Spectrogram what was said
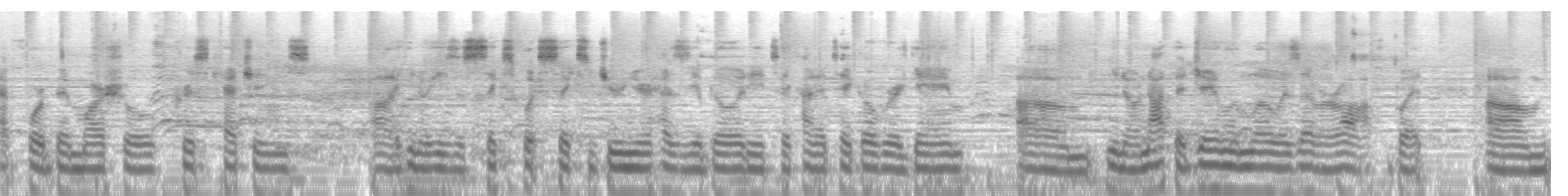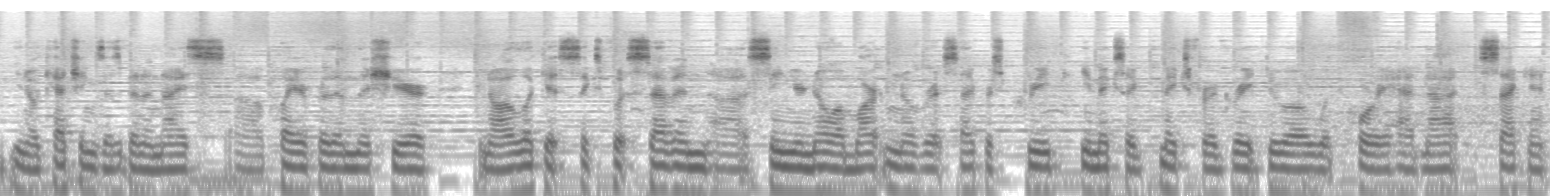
at Fort Bend Marshall, Chris Catchings, uh, you know, he's a six foot six junior, has the ability to kind of take over a game. Um, you know, not that Jalen Lowe is ever off, but um, you know, Catchings has been a nice uh, player for them this year. You know, I look at six foot seven uh, senior Noah Martin over at Cypress Creek. He makes a makes for a great duo with Corey Hadnot second.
